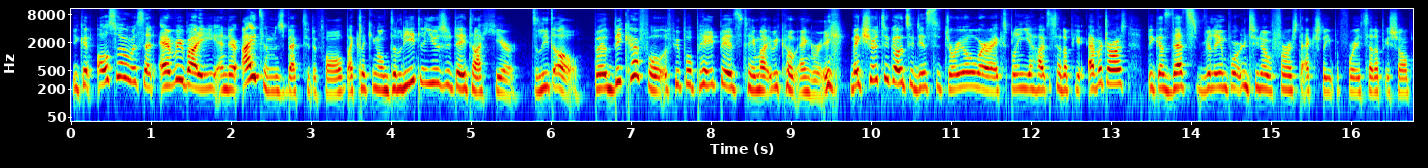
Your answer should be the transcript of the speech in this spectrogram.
You can also reset everybody and their items back to default by clicking on delete user data here. Delete all. But be careful, if people paid bits, they might become angry. Make sure to go to this tutorial where I explain you how to set up your avatars, because that's really important to know first actually before you set up your shop.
